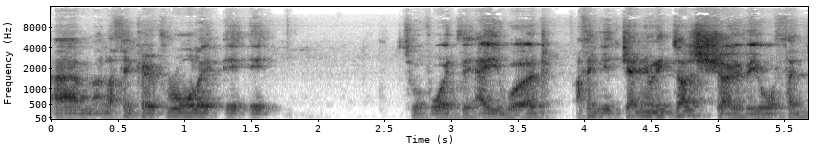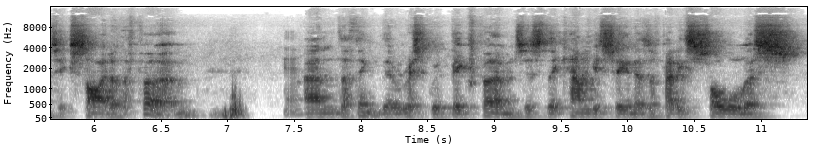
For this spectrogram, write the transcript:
um, and i think overall it, it, it, to avoid the a word i think it genuinely does show the authentic side of the firm yeah. and i think the risk with big firms is they can be seen as a fairly soulless.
